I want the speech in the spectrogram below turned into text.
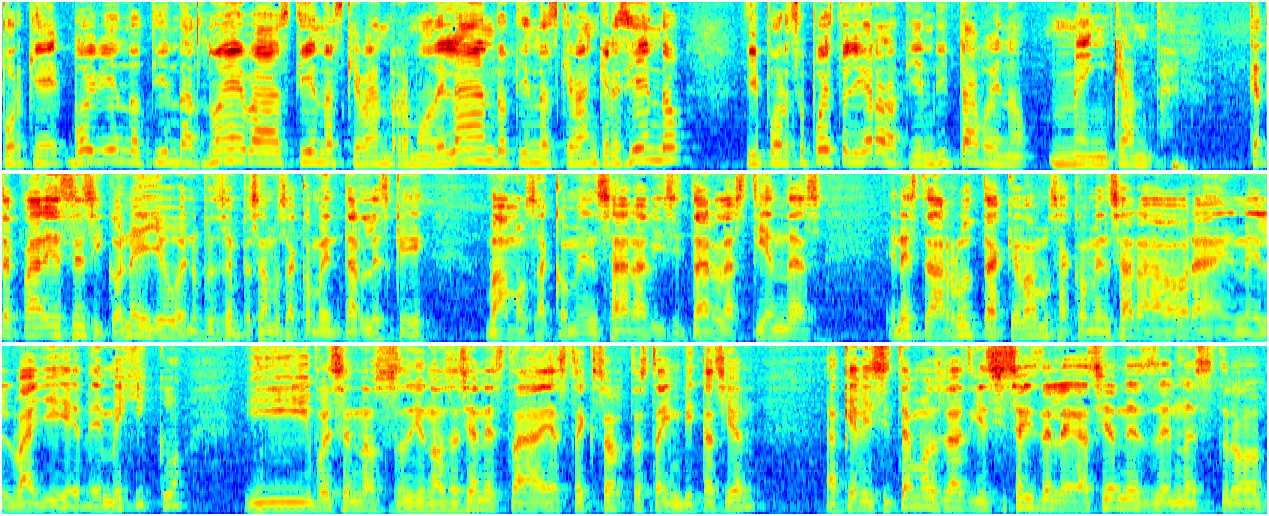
porque voy viendo tiendas nuevas, tiendas que van remodelando, tiendas que van creciendo, y por supuesto llegar a la tiendita, bueno, me encanta. ¿Qué te parece si con ello, bueno, pues empezamos a comentarles que vamos a comenzar a visitar las tiendas en esta ruta que vamos a comenzar ahora en el Valle de México? Y pues nos, nos hacían esta, este exhorto, esta invitación a que visitemos las 16 delegaciones de, nuestro,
